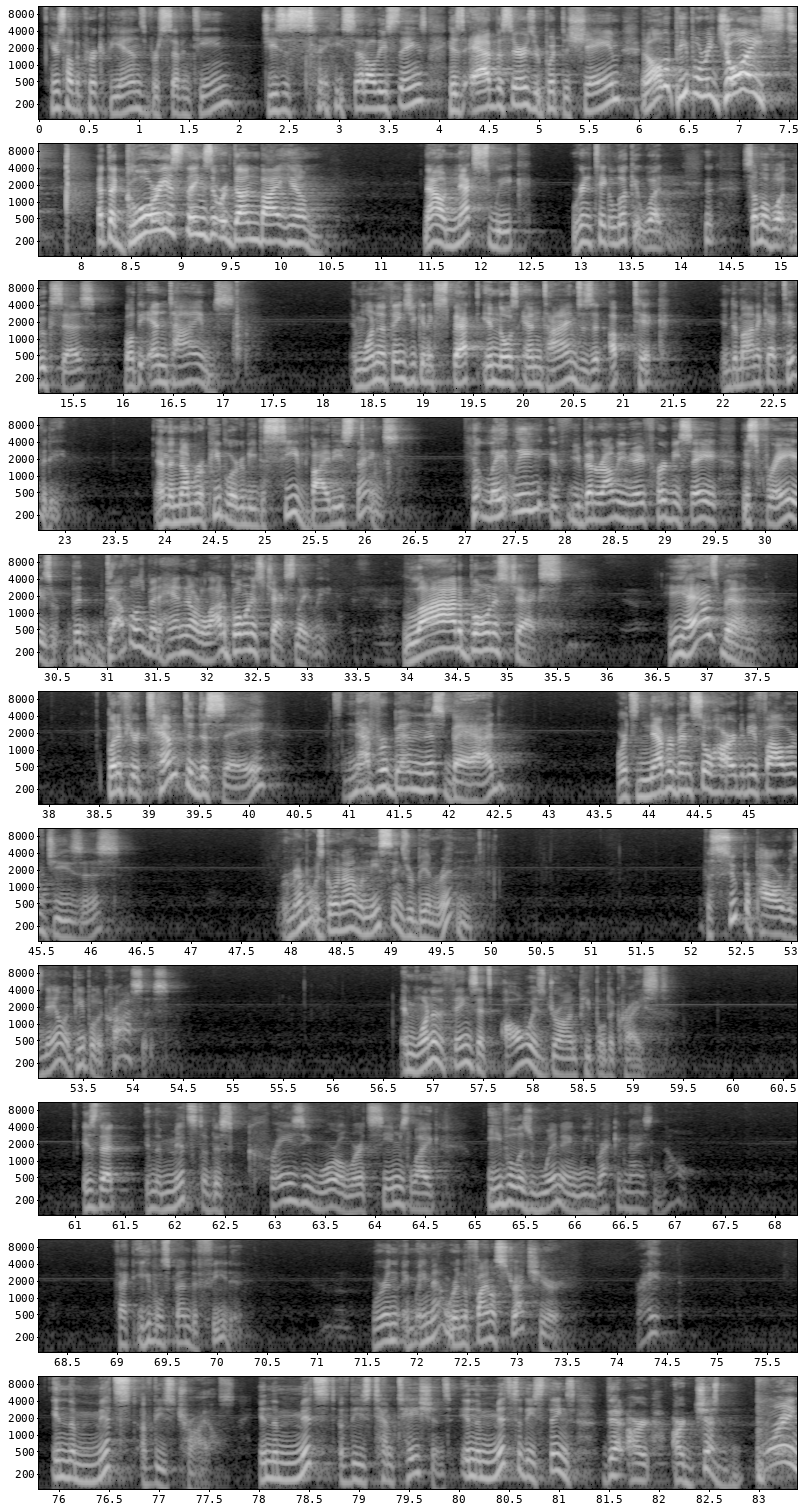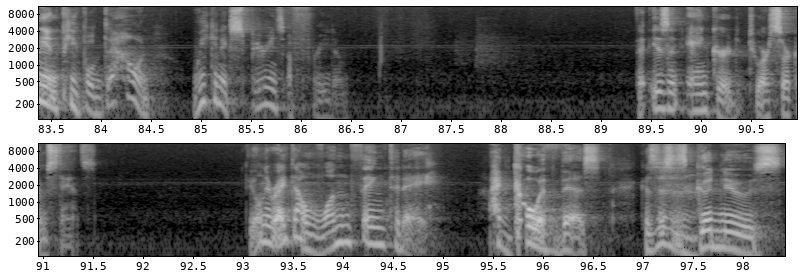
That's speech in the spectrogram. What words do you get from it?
Here's how the pericope ends, verse 17. Jesus, he said all these things. His adversaries were put to shame, and all the people rejoiced at the glorious things that were done by him. Now, next week, we're going to take a look at what some of what Luke says about the end times. And one of the things you can expect in those end times is an uptick in demonic activity. And the number of people are going to be deceived by these things. Lately, if you've been around me, you may have heard me say this phrase the devil's been handing out a lot of bonus checks lately. A lot of bonus checks. He has been. But if you're tempted to say, it's never been this bad, or it's never been so hard to be a follower of Jesus, Remember what was going on when these things were being written. The superpower was nailing people to crosses. And one of the things that's always drawn people to Christ is that in the midst of this crazy world where it seems like evil is winning, we recognize no. In fact, evil's been defeated. We're in, amen, we're in the final stretch here, right? In the midst of these trials, in the midst of these temptations, in the midst of these things that are, are just bringing people down, we can experience a freedom that isn't anchored to our circumstance. If you only write down one thing today, I'd go with this, because this is hmm. good news.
